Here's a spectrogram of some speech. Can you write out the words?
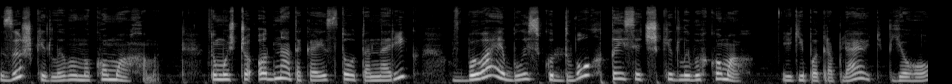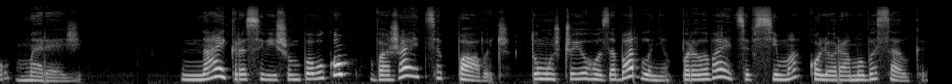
з шкідливими комахами, тому що одна така істота на рік вбиває близько двох тисяч шкідливих комах, які потрапляють в його мережі. Найкрасивішим павуком вважається павич, тому що його забарвлення переливається всіма кольорами веселки.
